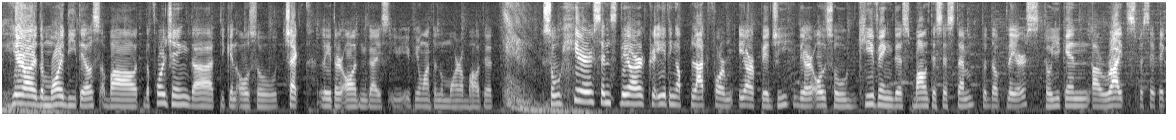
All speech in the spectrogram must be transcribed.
here are the more details about the forging that you can also check later on, guys, if you want to know more about it. Hmm. So here, since they are creating a platform ARPG, they are also giving this bounty system to the players. So you can uh, write specific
